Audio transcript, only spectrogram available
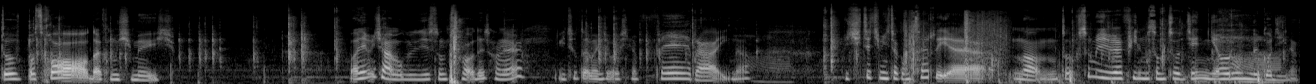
To po schodach musimy iść. Bo nie wiedziałam w ogóle, gdzie są schody, co nie? I tutaj będzie właśnie ferajna. Jeśli chcecie mieć taką serię, no, no to w sumie, że filmy są codziennie o różnych godzinach.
